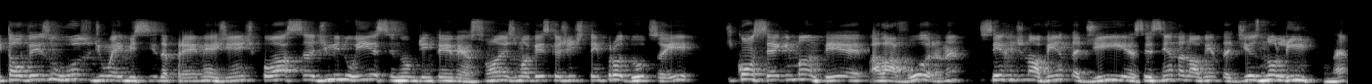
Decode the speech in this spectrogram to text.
e talvez o uso de um herbicida pré-emergente possa diminuir esse número de intervenções, uma vez que a gente tem produtos aí que conseguem manter a lavoura, né? cerca de 90 dias, 60 a 90 dias no limpo, né?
